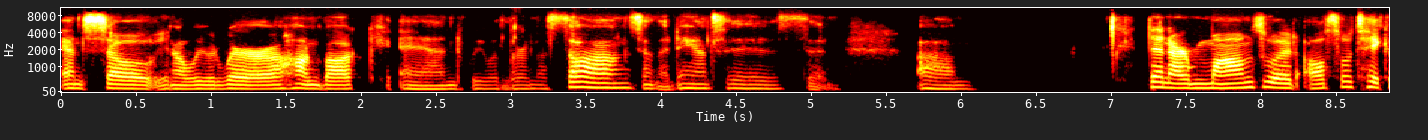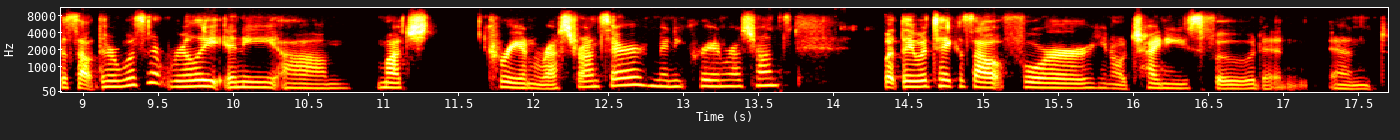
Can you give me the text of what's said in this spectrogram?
And so, you know, we would wear a hanbok and we would learn the songs and the dances. And um, then our moms would also take us out. There wasn't really any um, much Korean restaurants there, many Korean restaurants, but they would take us out for, you know, Chinese food and, and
